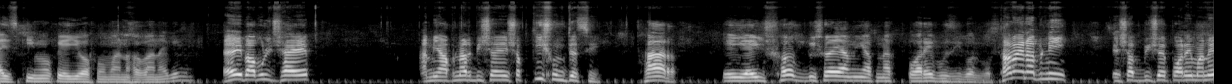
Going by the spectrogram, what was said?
আজ কি মোক এই অপমান হবা নাগে? এই বাবুল সাহেব আমি আপনার বিষয়ে এসব কি শুনতেছি? স্যার এই এই সব বিষয়ে আমি আপনার পরে বুঝি বলব। থামেন আপনি এসব বিষয় পরে মানে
